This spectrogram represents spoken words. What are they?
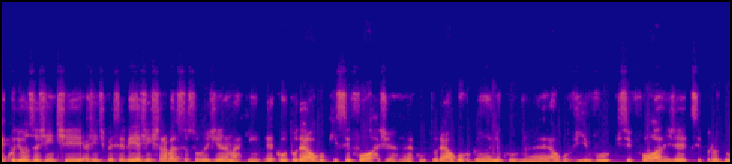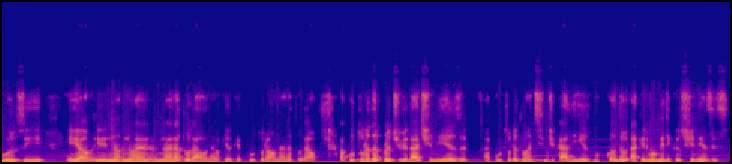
é, curioso a gente, a gente perceber, a gente trabalha sociologia, né, Marquinhos? É, cultura é algo que se forja, né? Cultura é algo orgânico, né? algo vivo que se forja, que se produz e, e, e não, não, é, não é natural, né? Aquilo que é cultural não é natural. A cultura da produtividade chinesa, a cultura do antissindicalismo, quando aquele momento em que os chineses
